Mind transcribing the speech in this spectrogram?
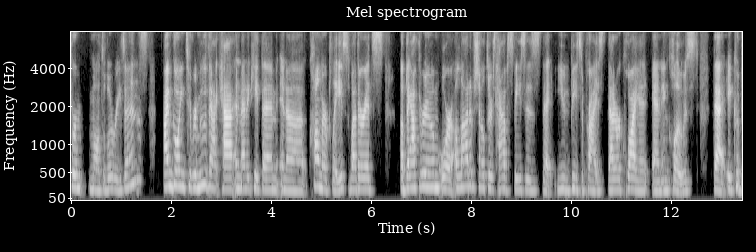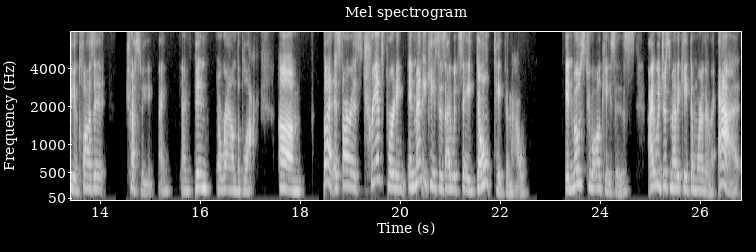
for multiple reasons, I'm going to remove that cat and medicate them in a calmer place, whether it's a bathroom or a lot of shelters have spaces that you'd be surprised that are quiet and enclosed that it could be a closet trust me i i've been around the block um but as far as transporting in many cases i would say don't take them out in most to all cases i would just medicate them where they're at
